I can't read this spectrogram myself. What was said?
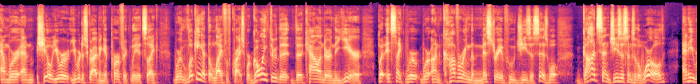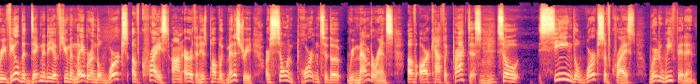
and we're and Scheel, you were you were describing it perfectly. It's like we're looking at the life of Christ. We're going through the the calendar and the year, but it's like we're we're uncovering the mystery of who Jesus is. Well, God sent Jesus into the world and he revealed the dignity of human labor and the works of Christ on earth and his public ministry are so important to the remembrance of our Catholic practice. Mm-hmm. So, seeing the works of Christ, where do we fit in?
